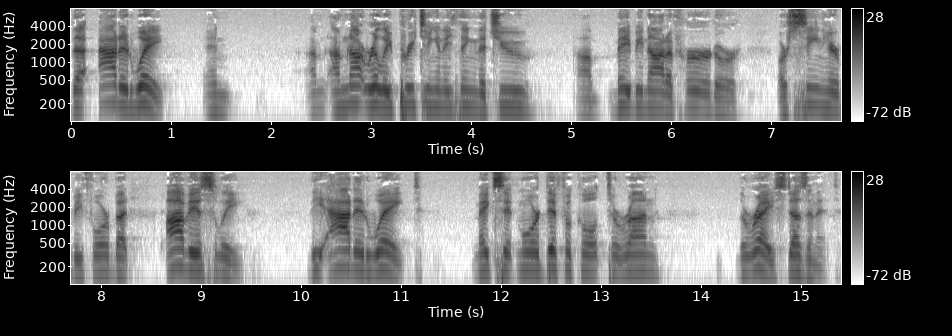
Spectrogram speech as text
the added weight and I'm, I'm not really preaching anything that you uh, maybe not have heard or, or seen here before, but obviously the added weight makes it more difficult to run the race, doesn't it?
